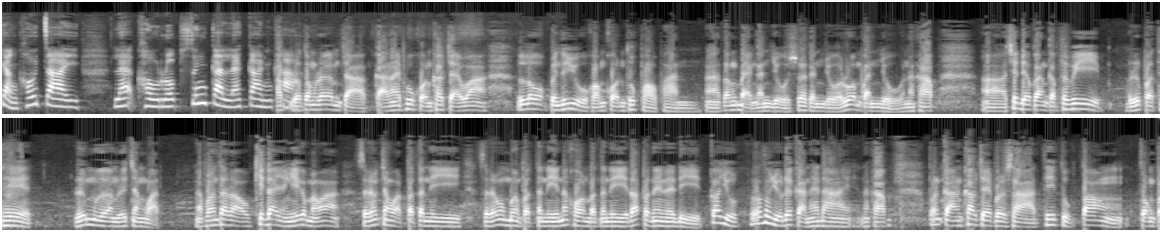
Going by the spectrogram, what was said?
อย่างเข้าใจ และเคารพซึ่งกันและกันครับค่ะ เราต้องเริ่มจากการให้ผู้คนเข้าใจว่าโลกเป็นที่อยู่ของคนทุกเผ่าพันธุ์นะต้องแบ่งกันอยู่ช่วยกันอยู่ร่วมกันอยู่นะครับเช่นเดียวกันกับทวีปหรือประเทศหรือเมืองหรือจังหวัด นะเพราะถ้าเราคิดได้อย่างนี้ก็หมายว่าแสดงว่าจังหวัดปัตตานีแสดงว่าเมืองปัตตานีนครปัตตานีรัฐปัตตานีในอดีตก็อยู่ก็ต้องอยู่ด้วยกันให้ได้นะครับเพราะการเข้าใจประวัติศาสตร์ที่ถูกต้องตรงไป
